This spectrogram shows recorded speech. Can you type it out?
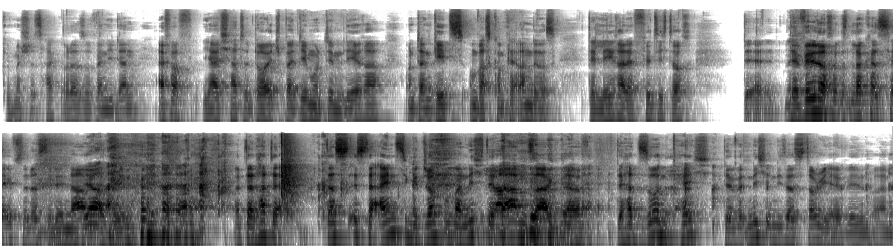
gemischtes Hack oder so, wenn die dann einfach, ja, ich hatte Deutsch bei dem und dem Lehrer und dann geht es um was komplett anderes. Der Lehrer, der fühlt sich doch der, der will doch locker safe, sodass sie den Namen ja. erwähnen. Und dann hat er, das ist der einzige Job, wo man nicht den ja. Namen sagen darf. Der hat so ein Pech, der wird nicht in dieser Story erwähnt, Mann.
